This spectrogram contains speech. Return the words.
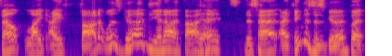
felt like I thought it was good. You know, I thought, Yeah. hey, this had, I think this is good, but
